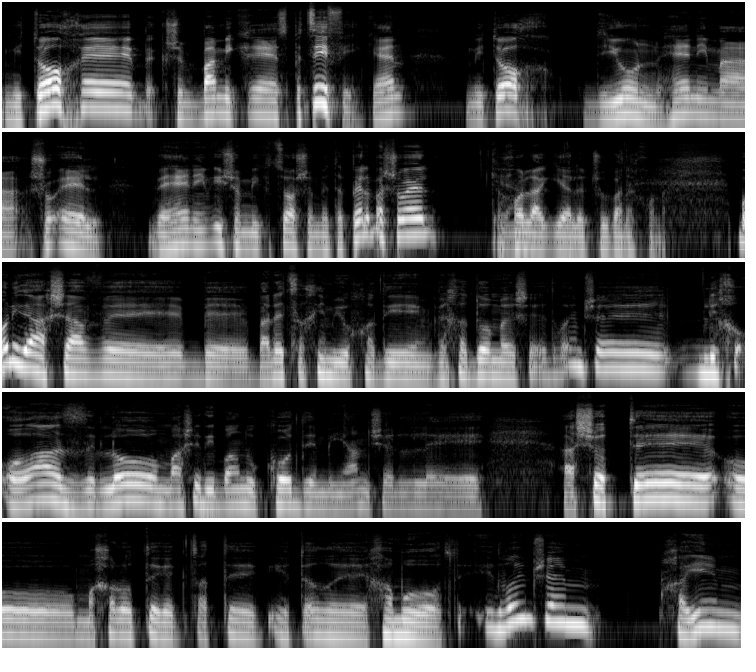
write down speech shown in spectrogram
מתוך, אה, כשבא מקרה ספציפי, כן? מתוך דיון הן עם השואל והן עם איש המקצוע שמטפל בשואל, כן. יכול להגיע לתשובה נכונה. בוא ניגע עכשיו אה, בבעלי צרכים מיוחדים וכדומה, דברים שלכאורה זה לא מה שדיברנו קודם, עניין של אה, השוטה או מחלות אה, קצת אה, יותר אה, חמורות. דברים שהם חיים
